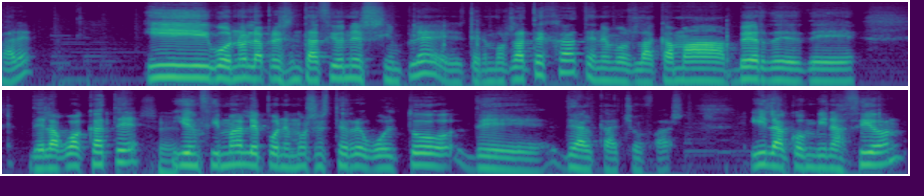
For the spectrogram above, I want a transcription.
¿vale? Y bueno, la presentación es simple. eh, Tenemos la teja, tenemos la cama verde de, del aguacate y encima le ponemos este revuelto de, alcachofas. Y la combinación,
